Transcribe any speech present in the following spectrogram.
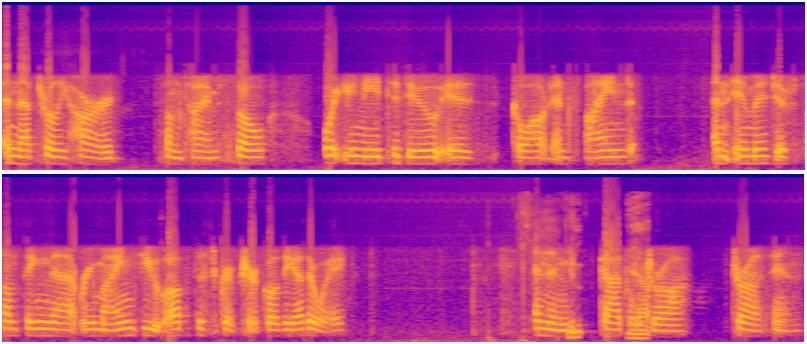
and that's really hard sometimes. So what you need to do is go out and find an image of something that reminds you of the Scripture. Go the other way, and then God will yeah. draw draw us in.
